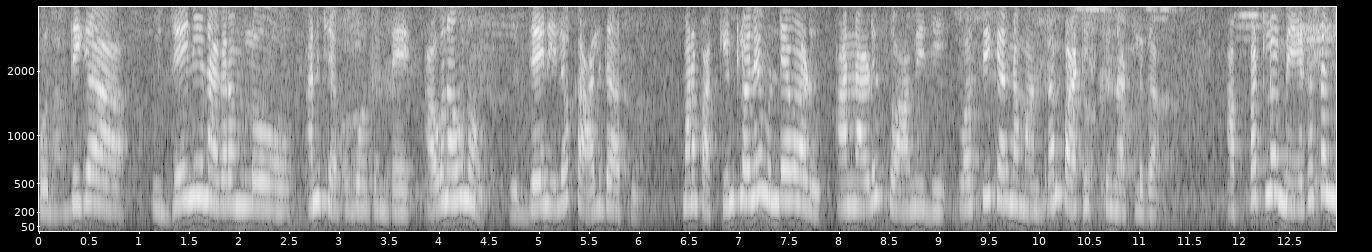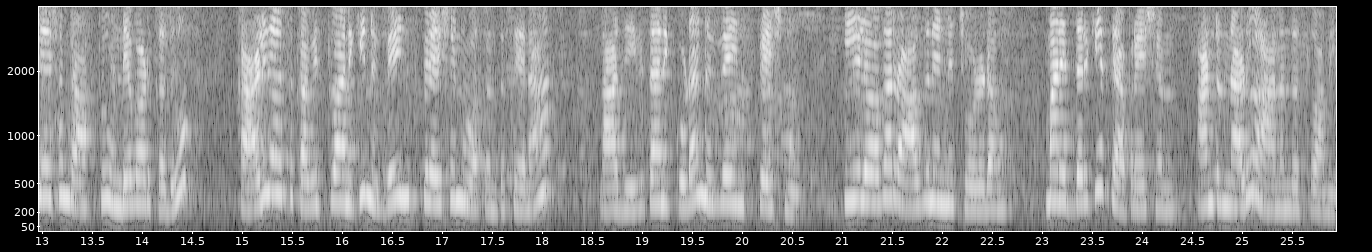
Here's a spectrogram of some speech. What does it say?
కొద్దిగా ఉజ్జయిని నగరంలో అని చెప్పబోతుంటే అవునవును ఉజ్జయినిలో కాళిదాసు మన పక్కింట్లోనే ఉండేవాడు అన్నాడు స్వామీజీ. వశీకరణ మంత్రం పాటిస్తున్నట్లుగా. అప్పట్లో మేఘ సందేశం రాస్తూ ఉండేవాడు కదూ? కాళిదాసు కవిత్వానికి నువ్వే ఇన్స్పిరేషన్ వసంతసేన? నా జీవితానికి కూడా నువ్వే ఇన్స్పిరేషను. ఈలోగా రాజు నిన్ను చూడడం మనిద్దరికీ సెపరేషన్ అంటున్నాడు ఆనందస్వామి.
